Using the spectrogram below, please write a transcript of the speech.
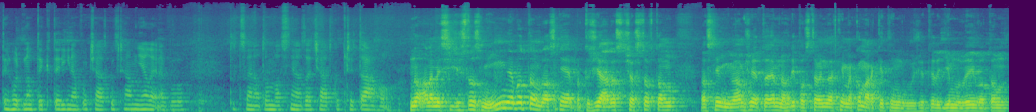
ty hodnoty, které na počátku třeba měli, nebo to, co je na tom vlastně na začátku přitáhlo. No ale myslíš, že se to změní, nebo to vlastně, protože já dost často v tom vlastně vnímám, že to je mnohdy postavené na jako marketingu, že ty lidi mluví o tom,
